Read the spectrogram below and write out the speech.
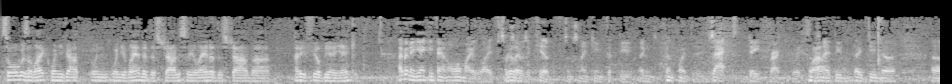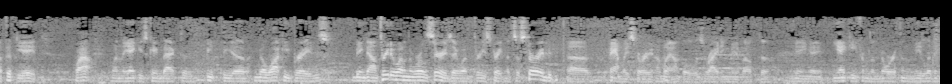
so, what was it like when you got when when you landed this job? You said you landed this job. Uh, how do you feel being a Yankee? I've been a Yankee fan all my life since Really? I was a kid, since 1950. I can pinpoint the exact date practically. Since Wow. 19, 1958. Wow. when the Yankees came back to beat the uh, Milwaukee Braves. Being down three to one in the World Series, they won three straight, and it's a story, uh, family story. How my uncle was writing me about uh, being a Yankee from the north and me living,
